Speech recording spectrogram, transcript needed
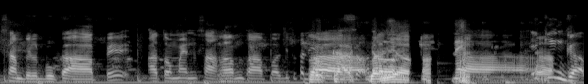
sambil buka HP atau main saham atau apa gitu kan ya. Ya. Iya. Nek Ah, Iki enggak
